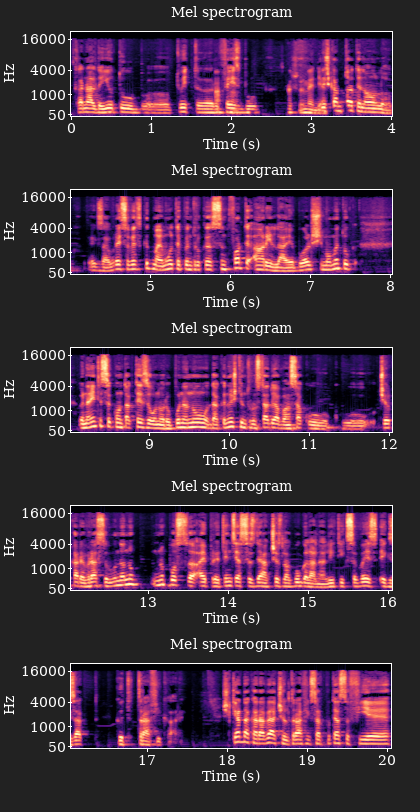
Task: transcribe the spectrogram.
canal de YouTube, Twitter, Aha. Facebook, social media. Deci cam toate la un loc. Exact. Vrei să vezi cât mai multe pentru că sunt foarte unreliable și în momentul înainte să contacteze onorul, până nu, dacă nu ești într-un stadiu avansat cu, cu cel care vrea să vândă, nu, nu poți să ai pretenția să-ți dea acces la Google Analytics să vezi exact cât trafic are. Și chiar dacă ar avea acel trafic, s-ar putea să fie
